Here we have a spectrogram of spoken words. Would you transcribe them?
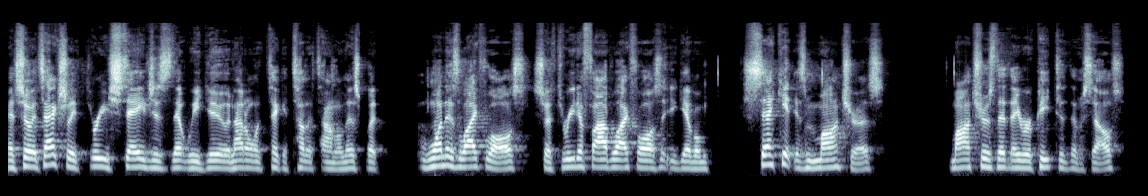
And so it's actually three stages that we do. And I don't want to take a ton of time on this, but one is life laws. So three to five life laws that you give them. Second is mantras, mantras that they repeat to themselves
